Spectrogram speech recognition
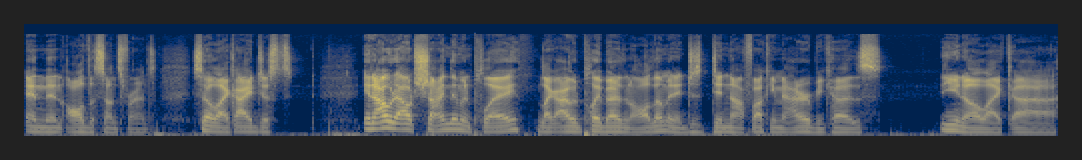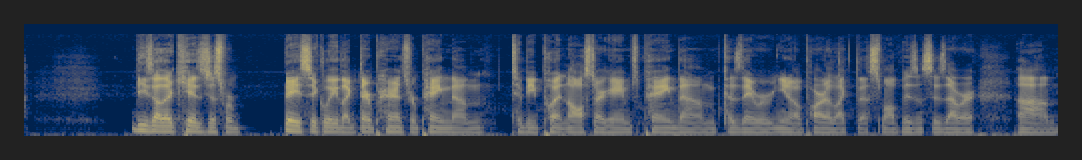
and then all the sons friends. So like I just and I would outshine them and play. Like I would play better than all of them and it just did not fucking matter because you know, like uh these other kids just were basically like their parents were paying them to be put in all star games, paying them because they were you know part of like the small businesses that were, um,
